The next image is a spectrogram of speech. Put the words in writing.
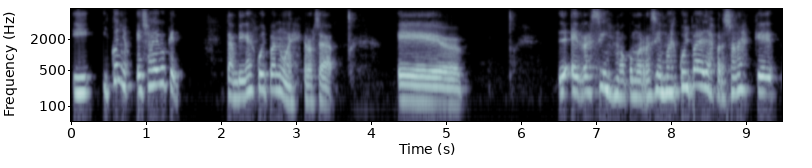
y, y coño, eso es algo que también es culpa nuestra, o sea, eh, el racismo, como racismo, es culpa de las personas que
